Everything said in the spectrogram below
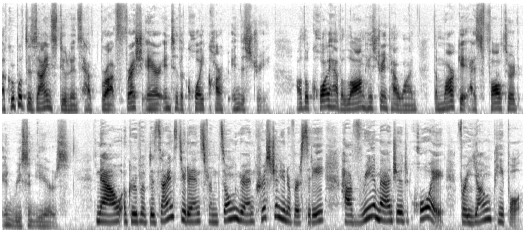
A group of design students have brought fresh air into the koi carp industry. Although koi have a long history in Taiwan, the market has faltered in recent years. Now, a group of design students from Chung Yuan Christian University have reimagined koi for young people.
